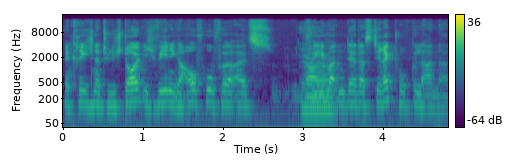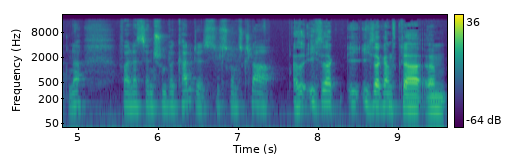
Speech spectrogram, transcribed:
dann kriege ich natürlich deutlich weniger Aufrufe als Ja, für ja. jemanden, der das direkt hochgeladen hat, ne? weil das dann schon bekannt ist, das ist ganz klar. Also ich sag, ich, ich sag ganz klar, ähm,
